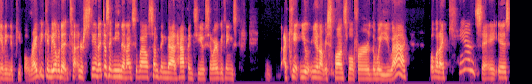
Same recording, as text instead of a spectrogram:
giving to people right? We can be able to, to understand. That doesn't mean that i say well something bad happened to you so everything's I can't, you, you're not responsible for the way you act. But what I can say is,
